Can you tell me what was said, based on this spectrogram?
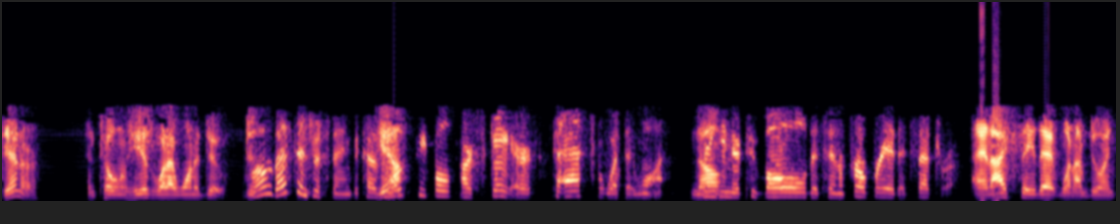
dinner and told him here's what I want to do. Well, that's interesting because Yeah. most people are scared to ask for what they want, no. thinking they're too bold, it's inappropriate, etc. And I say that when I'm doing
